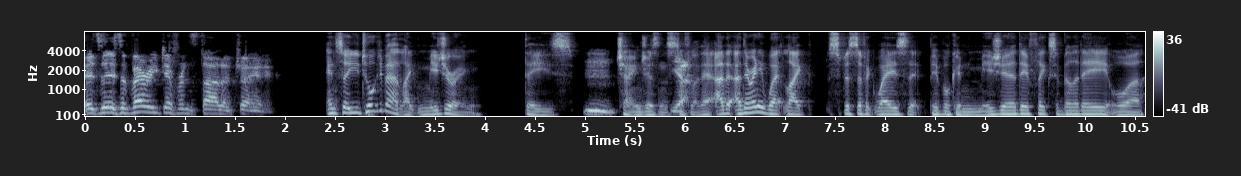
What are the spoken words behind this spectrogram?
it's, it's a very different style of training. And so you talked about like measuring these mm. changes and stuff yeah. like that. Are there, are there any way, like specific ways that people can measure their flexibility or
